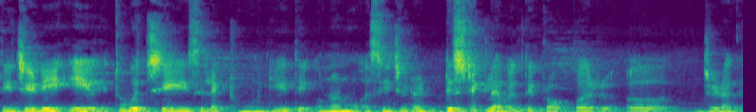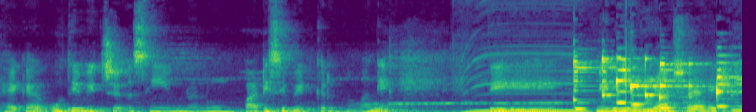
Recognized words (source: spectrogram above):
ਤੇ ਜਿਹੜੇ ਇਹ ਇਥੋਂ ਬੱਚੇ ਸਿਲੈਕਟ ਹੋਣਗੇ ਤੇ ਉਹਨਾਂ ਨੂੰ ਅਸੀਂ ਜਿਹੜਾ ਡਿਸਟ੍ਰਿਕਟ ਲੈਵਲ ਤੇ ਪ੍ਰੋਪਰ ਜਿਹੜਾ ਹੈਗਾ ਉਹਦੇ ਵਿੱਚ ਅਸੀਂ ਉਹਨਾਂ ਨੂੰ ਪਾਰਟਿਸਿਪੇਟ ਕਰਵਾਵਾਂਗੇ ਤੇ ਮੇਰੀ ਇਹ ਵੀ ਆਸ਼ਾ ਹੈ ਕਿ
